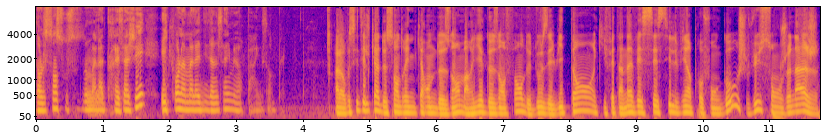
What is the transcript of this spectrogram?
dans le sens où ce sont des malades très âgés et qui ont la maladie d'Alzheimer, par exemple. Alors, vous citez le cas de Sandrine, 42 ans, mariée, deux enfants de 12 et 8 ans, qui fait un AVC sylvien profond gauche. Vu son jeune âge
